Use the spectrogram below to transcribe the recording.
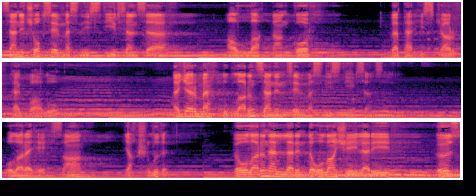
səni çox sevməsini istəyirsənsə, Allahdan qorx və pərhiskar, təqvalı ol. Əgər məxluqların sənin sevməsini istəyirsənsə, onlara ehsan, yaxşılıq et və onların əllərində olan şeyləri öz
